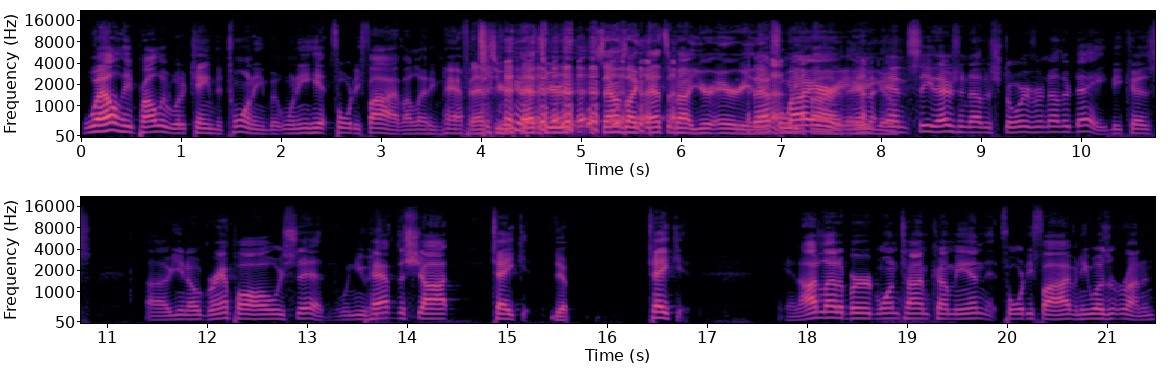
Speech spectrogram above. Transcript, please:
Well, he probably would have came to twenty, but when he hit forty-five, I let him have it. That's your. That's your. sounds like that's about your area. that That's my area. There And, and see, there's another story for another day because, uh, you know, Grandpa always said, when you have the shot, take it. yep. take it. And I'd let a bird one time come in at 45, and he wasn't running,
